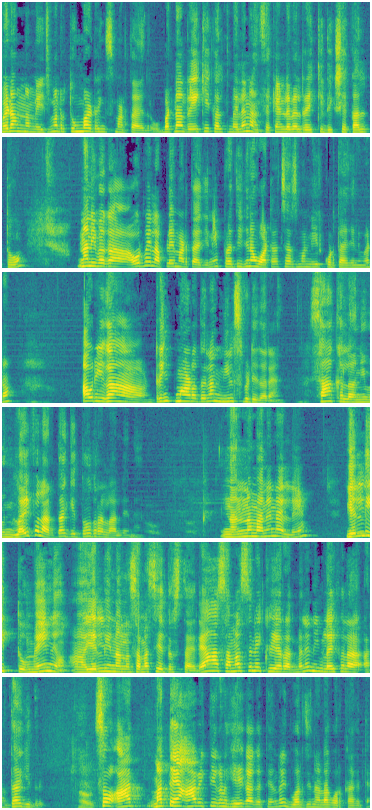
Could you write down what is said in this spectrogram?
ಮೇಡಮ್ ನಮ್ಮ ಯಜಮಾನರು ತುಂಬ ಡ್ರಿಂಕ್ಸ್ ಮಾಡ್ತಾಯಿದ್ರು ಬಟ್ ನಾನು ರೇಖಿ ಕಲ್ತ ಮೇಲೆ ನಾನು ಸೆಕೆಂಡ್ ಲೆವೆಲ್ ರೇಖಿ ದೀಕ್ಷೆ ಕಲಿತು. ನಾನು ಇವಾಗ ಅವ್ರ ಮೇಲೆ ಅಪ್ಲೈ ಮಾಡ್ತಾ ಇದ್ದೀನಿ. ಪ್ರತಿದಿನ ವಾಟರ್ ಚಾರ್ಜ್ ಮಾಡಿ ನೀರು ಕೊಡ್ತಾ ಇದ್ದೀನಿ ಮೇಡಮ್ ಅವ್ರೀಗ ಡ್ರಿಂಕ್ ಮಾಡೋದೆಲ್ಲ ನಿಲ್ಲಿಸ್ಬಿಟ್ಟಿದ್ದಾರೆ ಸಾಕಲ್ಲ, ನೀವು ಲೈಫಲ್ಲಿ ಅರ್ಧ ಗೆದ್ದೋದ್ರಲ್ಲ ಅಲ್ಲೇ ನನ್ನ ಮನೆಯಲ್ಲಿ ಎಲ್ಲಿತ್ತು ಮೇನ್ ಎಲ್ಲಿ ನಾನು ಸಮಸ್ಯೆ ಎದುರಿಸ್ತಾ ಇದೆ, ಆ ಸಮಸ್ಯೆನೇ ಕ್ಲಿಯರ್ ಆದಮೇಲೆ ನೀವು ಲೈಫಲ್ಲಿ ಅರ್ಧ ಆಗಿದ್ರಿ ಸೊ ಆ, ಮತ್ತೆ ಆ ವ್ಯಕ್ತಿಗಳಿಗೆ ಹೇಗಾಗುತ್ತೆ ಅಂದರೆ ಇದು ಒರಿಜಿನಲ್ ಆಗಿ ವರ್ಕ್ ಆಗುತ್ತೆ.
